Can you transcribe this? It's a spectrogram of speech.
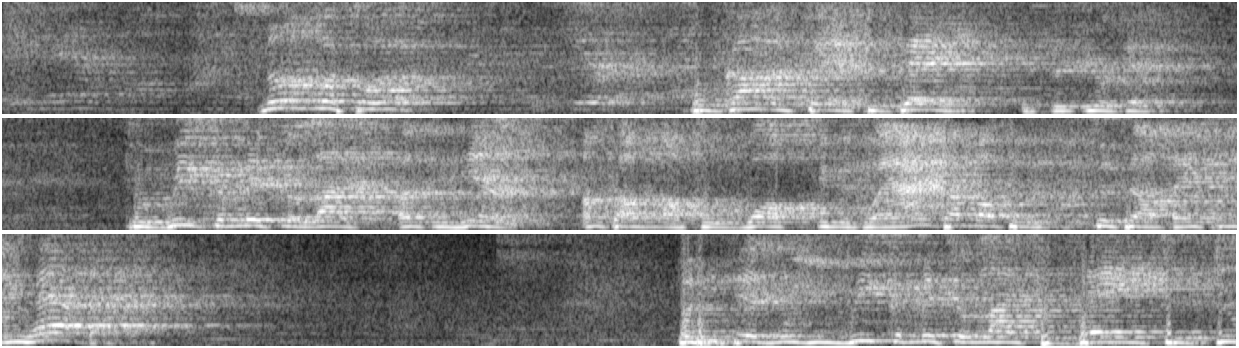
Amen. None whatsoever. So God is saying today is the, your day to recommit your life unto Him. I'm talking about to walk in this way. I ain't talking about to, to salvation. You have that. But He says, will you recommit your life today to do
